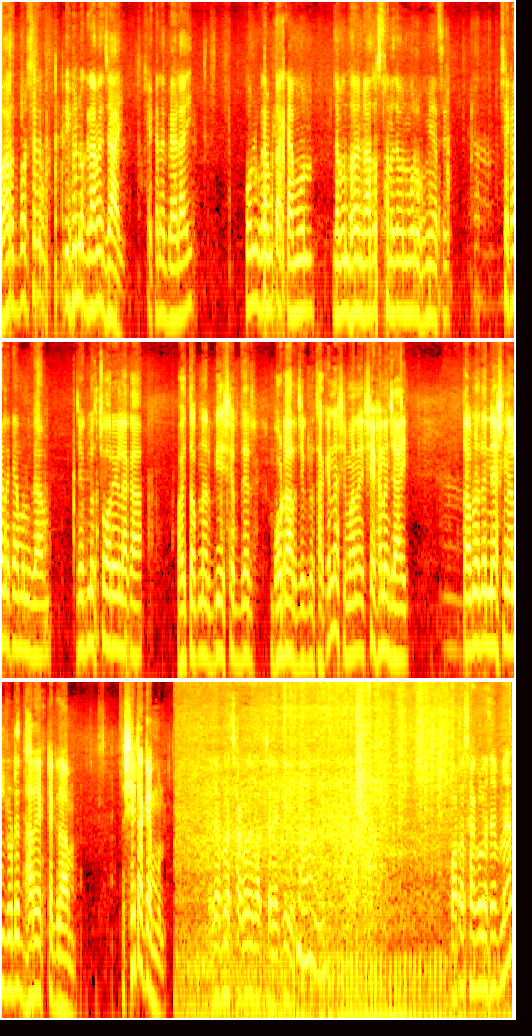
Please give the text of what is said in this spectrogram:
ভারতবর্ষের বিভিন্ন গ্রামে যাই, সেখানে বেড়াই। কোন গ্রামটা কেমন? যেমন ধরেন রাজস্থানে যেমন মরুভূমি আছে, সেখানে কেমন গ্রাম? যেগুলো চর এলাকা, হয়তো আপনার বিএসএফদের বর্ডার যেগুলো থাকে না সীমানায় সেখানে যাই। তো আপনাদের ন্যাশনাল রোডের ধারে একটা গ্রাম। তো সেটা কেমন? এটা আপনার ছাগলের বাচ্চা নাকি? কটা ছাগল আছে আপনার?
